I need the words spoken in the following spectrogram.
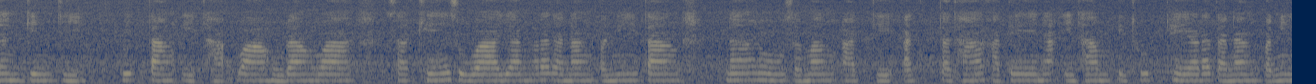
ยังกินจิวิตตังอิทะวาหุรังวาสักเคสุวายังรัตนังปณีตังนาโนสมังอัติอัตตถาคเตนะอิธรรมปิทุตเทระตนังปณี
